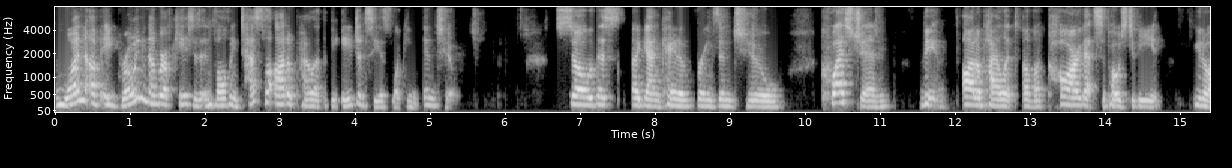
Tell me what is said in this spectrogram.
one of a growing number of cases involving Tesla autopilot that the agency is looking into. So, this again kind of brings into question the autopilot of a car that's supposed to be, you know,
